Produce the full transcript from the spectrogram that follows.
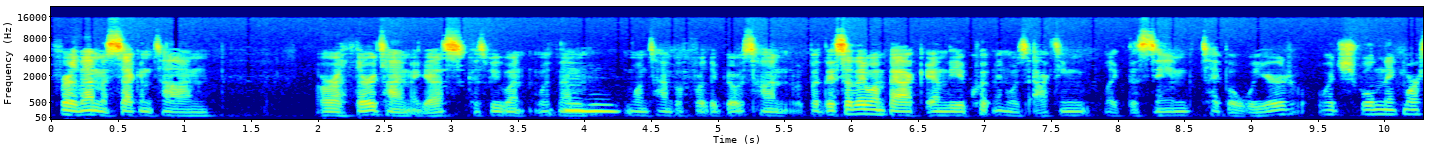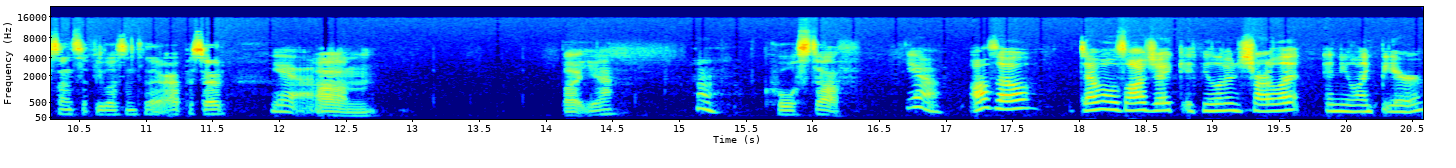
for them a second time or a third time i guess because we went with them one time before the ghost hunt but they said they went back and the equipment was acting like the same type of weird which will make more sense if you listen to their episode Yeah. um but yeah Huh. cool stuff yeah. Also, Devil's Logic, if you live in Charlotte and you like beer,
